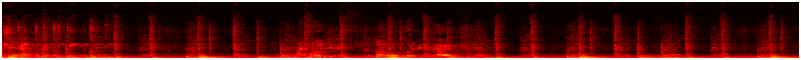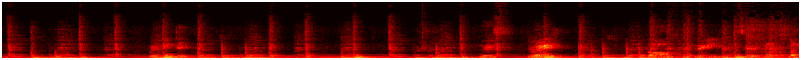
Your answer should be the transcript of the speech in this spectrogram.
It out. I told you this is a lower body zone. Three, four, three, two, let's go.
